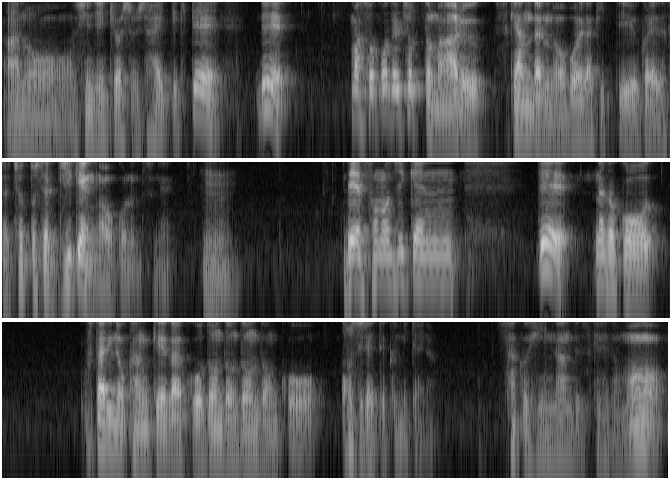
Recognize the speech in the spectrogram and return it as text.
あの新人教師として入ってきて、で、まあ、そこでちょっとまあ、あるスキャンダルの覚書っていうくらいですから、ちょっとした事件が起こるんですね。うん。で、その事件で、なんかこう、二人の関係がこう、どんどんどんどんこう、こじれていくみたいな作品なんですけれども、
